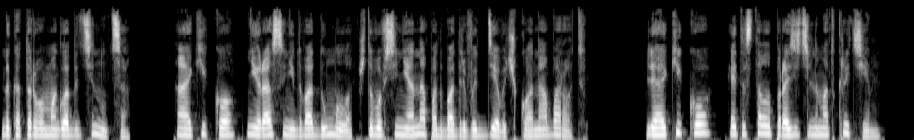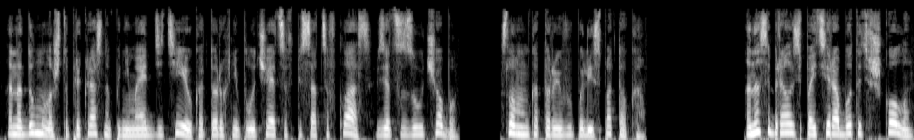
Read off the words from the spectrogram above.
до которого могла дотянуться. А Акико ни раз и ни два думала, что вовсе не она подбадривает девочку, а наоборот. Для Акико это стало поразительным открытием. Она думала, что прекрасно понимает детей, у которых не получается вписаться в класс, взяться за учебу, словом, которые выпали из потока. Она собиралась пойти работать в школу,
